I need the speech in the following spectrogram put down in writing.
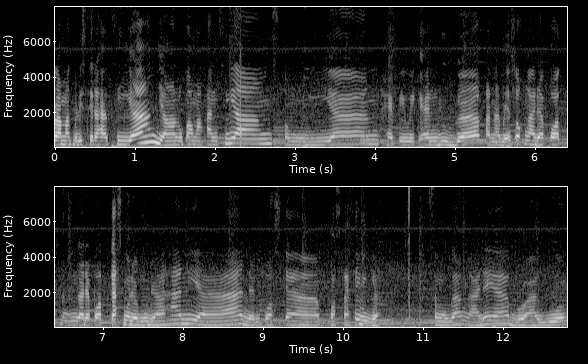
selamat beristirahat siang jangan lupa makan siang kemudian happy weekend juga karena besok nggak ada pot nggak ada podcast mudah-mudahan ya dan podcast podcastnya juga semoga nggak ada ya Bro Agung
